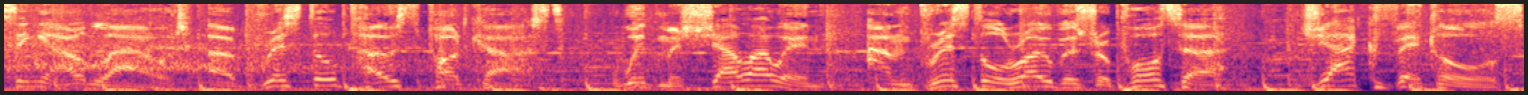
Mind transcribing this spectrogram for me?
Gassing Out Loud, a Bristol Post podcast with Michelle Owen and Bristol Rovers reporter Jack Vittles.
